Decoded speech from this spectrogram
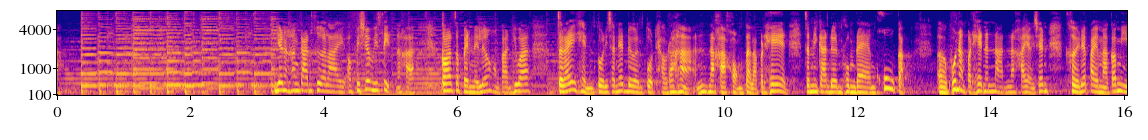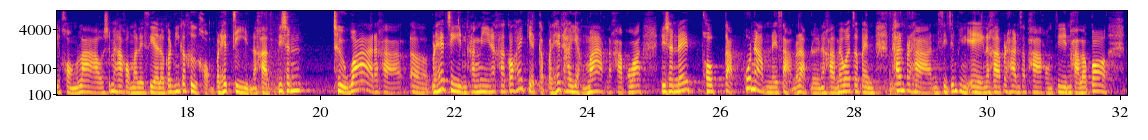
เยือนทางการคืออะไร Official Visit นะคะ ก็จะเป็นในเรื่องของการที่ว่าจะได้เห็นตัวดิฉันเนี่ยเดินตรวจแถวทหารนะคะของแต่ละประเทศ จะมีการเดินพรมแดงคู่กับผู้นำประเทศนั้นๆนะคะ อย่างเช่นเคยได้ไปมาก็มีของลาวใช่ไหมคะของมาเลเซีย แล้วก็นี่ก็คือของประเทศจีนนะคะดิฉันถือว่านะคะประเทศจีนครั้งนี้นะคะก็ให้เกียรติกับประเทศไทยอย่างมากนะคะ เพราะว่าดิฉันได้พบกับผู้นำใน 3 ระดับเลยนะคะ ไม่ว่าจะเป็นท่านประธานสีจิ้นผิงเองนะคะ ประธานสภาของจีนค่ะแล้วก็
